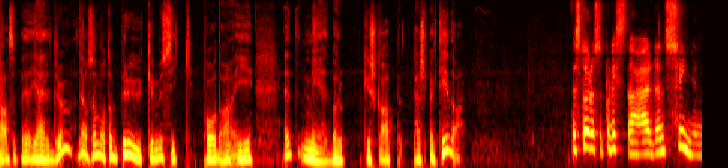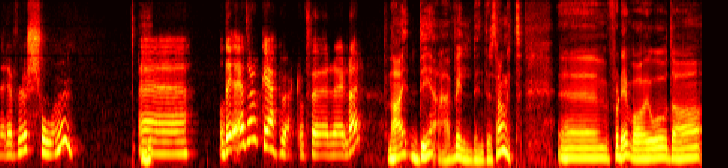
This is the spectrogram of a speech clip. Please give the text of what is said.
raset på Gjerdrum. Det er også en måte å bruke musikk på da i et medborgerskapsperspektiv, da. Det står også på lista her 'Den syngende revolusjonen'. Eh, og det jeg tror ikke jeg har hørt om før, Eldar. Nei, det er veldig interessant. Eh, for det var jo da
